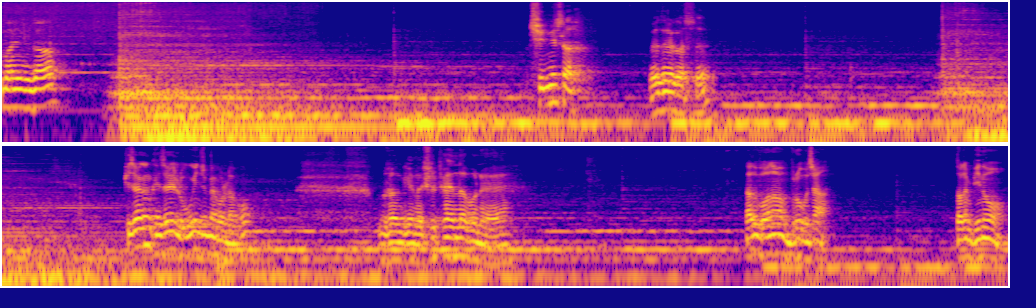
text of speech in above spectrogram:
오랜만입니다. 진이사 왜 데려갔어요? 비자금 계좌에 로그인 좀 해보려고? 무상기는 실패했나 보네. 나도 뭐 하나만 물어보자. 너는 민호,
